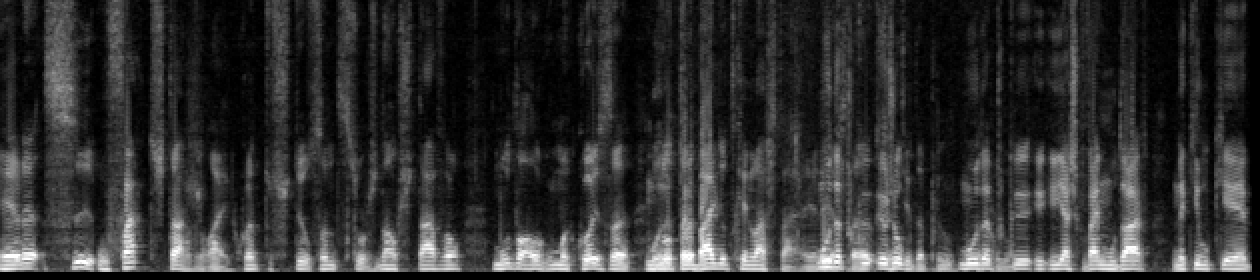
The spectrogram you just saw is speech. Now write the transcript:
Era se o facto de estar lá, enquanto os teus antecessores não estavam, muda alguma coisa muda. no trabalho de quem lá está? Era muda porque eu julgo, muda porque e, acho que vai mudar naquilo que é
